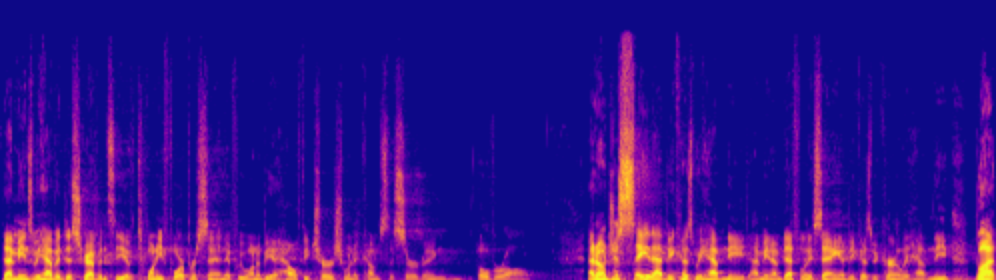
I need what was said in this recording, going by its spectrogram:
That means we have a discrepancy of 24% if we want to be a healthy church when it comes to serving overall. I don't just say that because we have need. I mean, I'm definitely saying it because we currently have need, but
